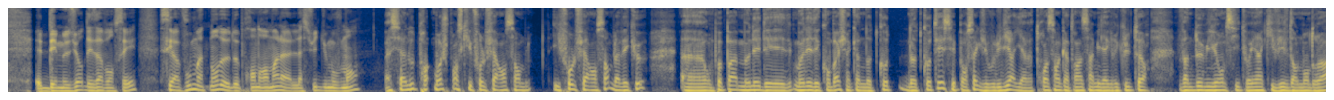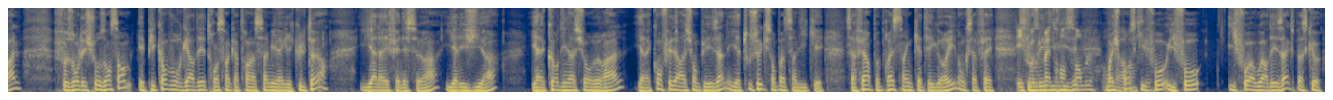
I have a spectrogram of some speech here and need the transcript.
mesures, des avancées. C'est à vous maintenant de, prendre en main la suite du mouvement? Bah, c'est à nous de Moi, je pense qu'il faut le faire ensemble. Il faut le faire ensemble avec eux. Euh, on peut pas mener des mener des combats chacun de notre, côté, notre côté. C'est pour ça que j'ai voulu dire il y a 385 000 agriculteurs, 22 millions de citoyens qui vivent dans le monde rural. Faisons les choses ensemble. Et puis quand vous regardez 385 000 agriculteurs, il y a la FNSEA, il y a les JA, il y a la coordination rurale, il y a la confédération paysanne, et il y a tous ceux qui sont pas syndiqués. Ça fait à peu près cinq catégories, donc ça fait. il faut se mettre ensemble. Moi, je pense qu'il faut, il faut il faut avoir des axes parce que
